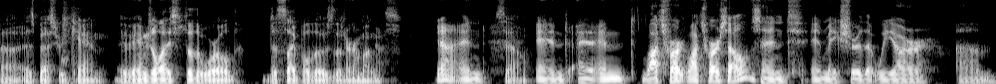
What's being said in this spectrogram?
uh, as best we can. Evangelize to the world, disciple those that are among us. yeah and So. and and, and watch for watch for ourselves and and make sure that we are um,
